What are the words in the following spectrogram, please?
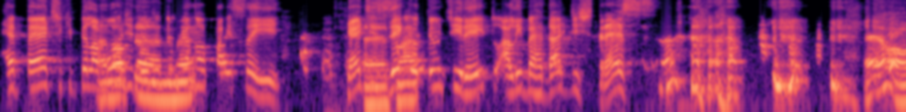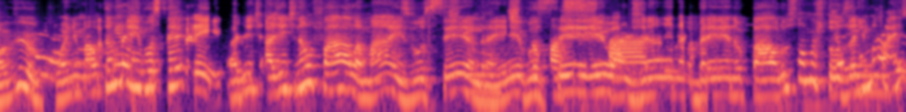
repete que, pelo amor de Deus, eu tenho né? que anotar isso aí. Quer é, dizer é, que eu tenho direito à liberdade de estresse? É óbvio, o animal também. Você, a gente, a gente não fala mais você, André, você, eu, a Jana, Breno, Paulo, somos todos animais.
